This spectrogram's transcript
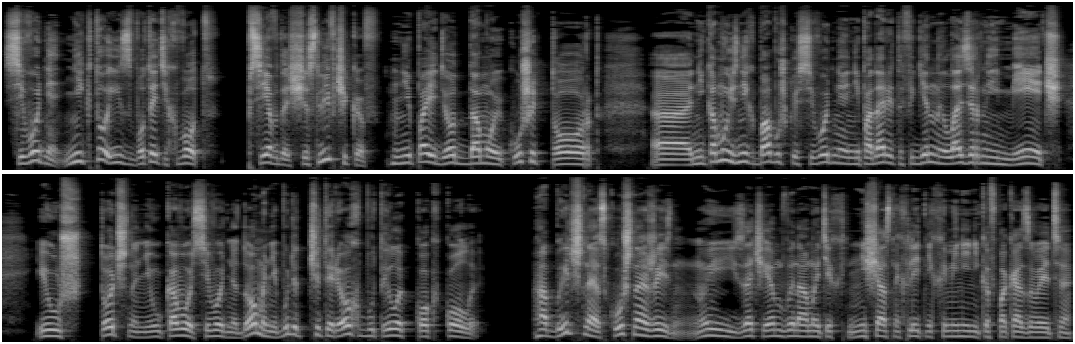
Сегодня никто из вот этих вот псевдо-счастливчиков не пойдет домой кушать торт. Э, никому из них бабушка сегодня не подарит офигенный лазерный меч. И уж точно ни у кого сегодня дома не будет четырех бутылок Кока-Колы. Обычная, скучная жизнь. Ну и зачем вы нам этих несчастных летних именинников показываете?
